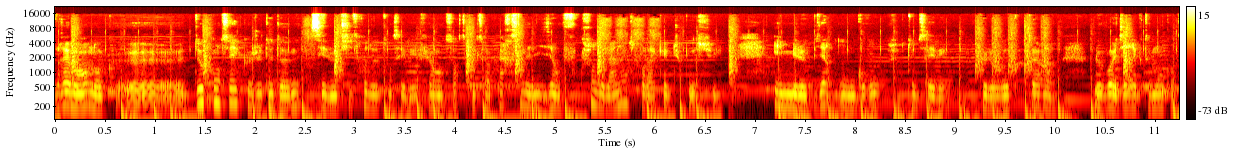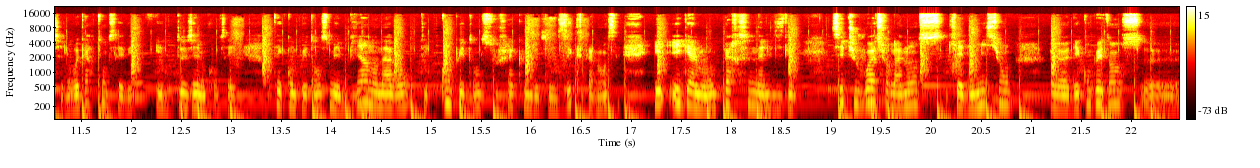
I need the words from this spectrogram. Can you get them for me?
Vraiment, donc euh, deux conseils que je te donne, c'est le titre de ton CV, fais en sorte qu'il soit personnalisé en fonction de l'annonce pour laquelle tu postules et mets-le bien en gros sur ton CV, le recruteur le voit directement quand il regarde ton CV. Et deuxième conseil, tes compétences, mets bien en avant tes compétences sous chacune de tes expériences et également personnalise-les. Si tu vois sur l'annonce qu'il y a des missions, euh, des compétences euh,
